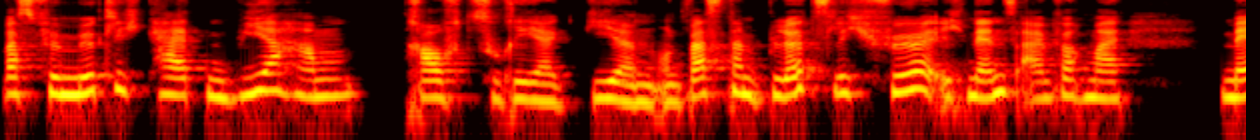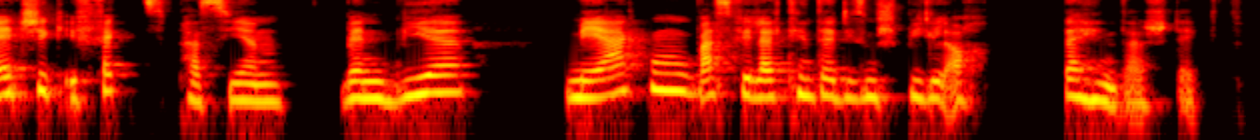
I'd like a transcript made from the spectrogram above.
was für Möglichkeiten wir haben, drauf zu reagieren und was dann plötzlich für, ich nenne es einfach mal, Magic Effects passieren, wenn wir merken, was vielleicht hinter diesem Spiegel auch dahinter steckt.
